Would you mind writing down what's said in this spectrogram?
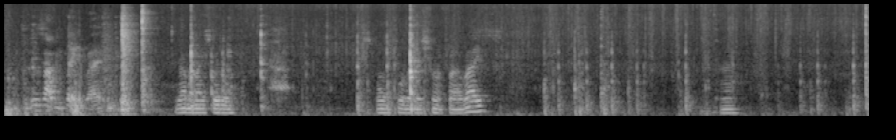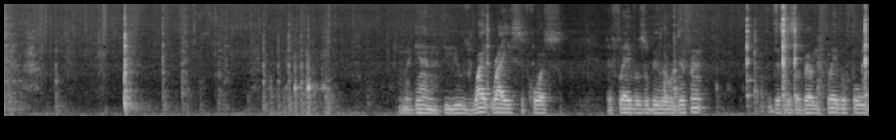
So this is how we plate it, right? Grab a nice little spoonful of this shrimp fried rice. And again, if you use white rice, of course, the flavors will be a little different. This is a very flavorful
